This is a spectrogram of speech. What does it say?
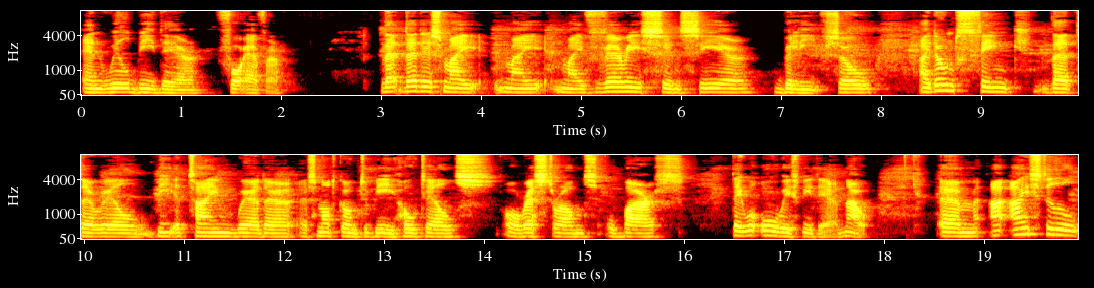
and will be there forever. That that is my my my very sincere belief. So I don't think that there will be a time where there is not going to be hotels or restaurants or bars. They will always be there. Now, um, I, I, still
